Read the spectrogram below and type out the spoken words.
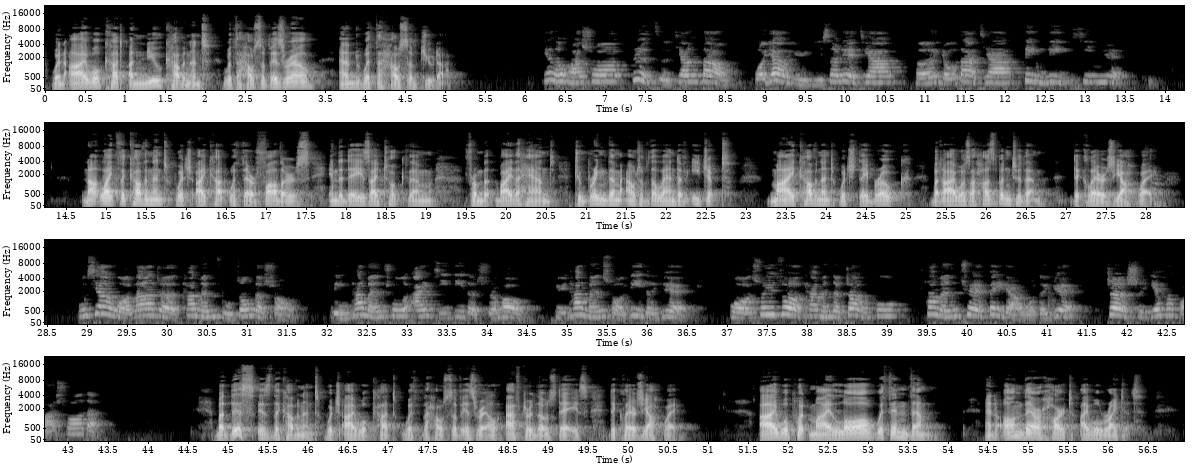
when I will cut a new covenant with the house of Israel and with the house of Judah. 耶和华说：“日子将到，我要与以色列家和犹大家订立新约。” not like the covenant which I cut with their fathers in the days I took them from the, by the hand to bring them out of the land of Egypt, my covenant which they broke, but I was a husband to them, declares Yahweh. 不像我拉着他们祖宗的手，领他们出埃及地的时候，与他们所立的约。我虽做他们的丈夫，他们却背了我的约。这是耶和华说的。 But this is the covenant which I will cut with the house of Israel after those days, declares Yahweh. I will put my law within them, and on their heart I will write it,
